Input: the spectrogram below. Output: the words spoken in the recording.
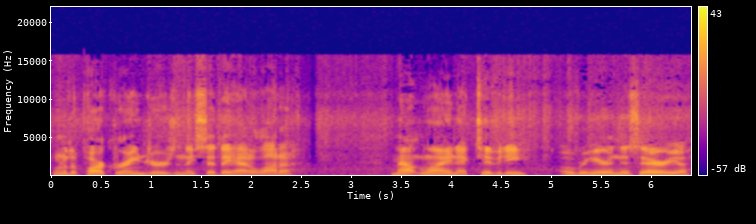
one of the park rangers and they said they had a lot of mountain lion activity over here in this area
